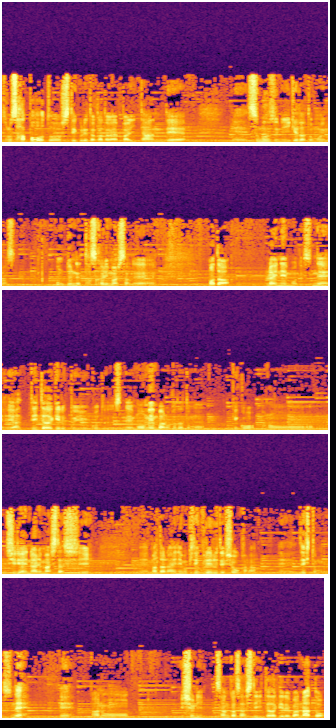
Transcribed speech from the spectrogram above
そのサポートをしてくれた方がやっぱりいたんで、えースムーズにいけたと思います。本当にね助かりましたね。また来年もですねやっていただけるということですね。もうメンバーの方とも結構、あのー知り合いになりましたし、ーまた来年も来てくれるでしょうから、えーぜひともですね、えーあのー一緒に参加させていただければなと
